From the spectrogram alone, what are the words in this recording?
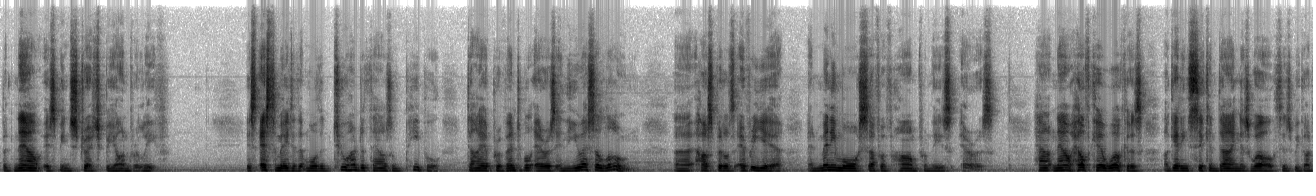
but now it's been stretched beyond relief. It's estimated that more than 200,000 people of preventable errors in the US alone, uh, hospitals every year, and many more suffer harm from these errors. How, now healthcare workers are getting sick and dying as well since we got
